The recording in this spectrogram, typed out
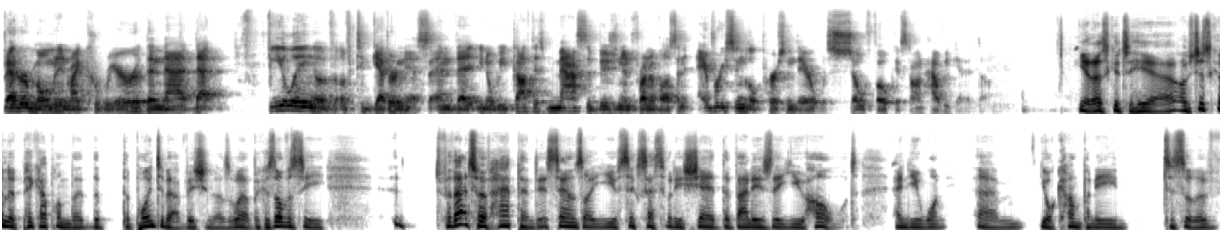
better moment in my career than that that feeling of, of togetherness and that you know we've got this massive vision in front of us and every single person there was so focused on how we get it done. Yeah that's good to hear. I was just going to pick up on the, the, the point about vision as well because obviously for that to have happened it sounds like you've successfully shared the values that you hold and you want um, your company to sort of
